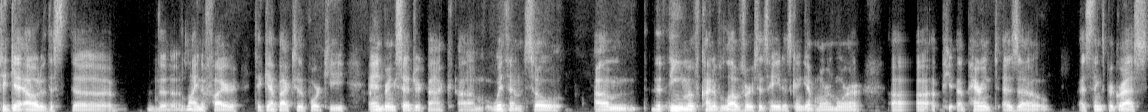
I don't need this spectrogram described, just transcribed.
to get out of this the the line of fire, to get back to the port key and bring Cedric back um, with him. So um, the theme of kind of love versus hate is going to get more and more uh, ap- apparent as uh, as things progress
